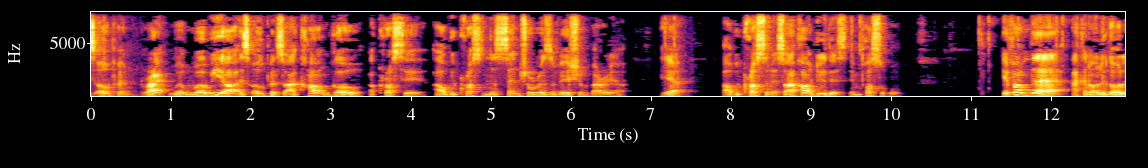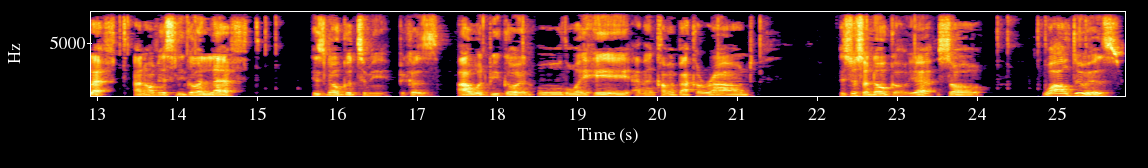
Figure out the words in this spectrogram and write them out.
it's open, right? Where, where we are is open, so I can't go across here. I'll be crossing the central reservation barrier. Yeah, I'll be crossing it, so I can't do this. Impossible. If I'm there, I can only go left, and obviously going left is no good to me because I would be going all the way here and then coming back around. It's just a no go, yeah? So what I'll do is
